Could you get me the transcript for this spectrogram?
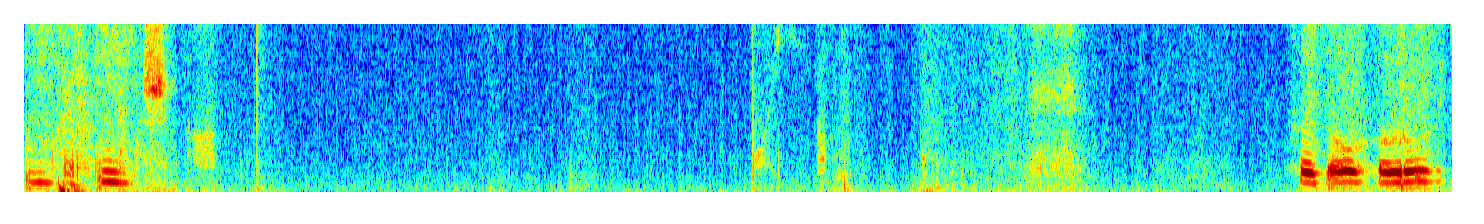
и на машинах. Щось довго грузить.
